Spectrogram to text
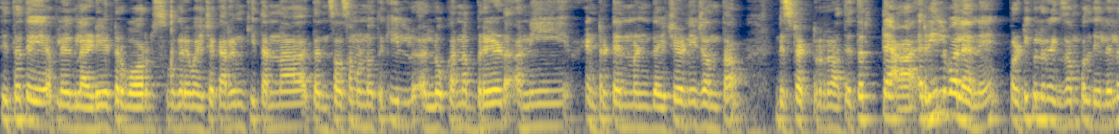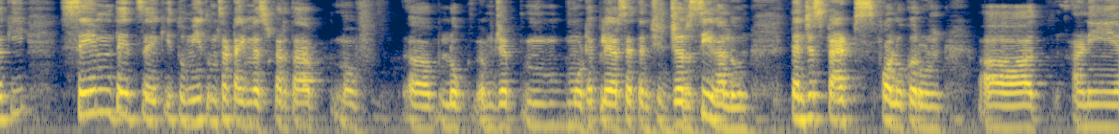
तिथं ते आपले ग्लॅडिएटर वॉर्स वगैरे व्हायचे. कारण की त्यांना त्यांचं असं म्हणणं होतं की लोकांना ब्रेड आणि एंटरटेनमेंट द्यायचे आणि जनता डिस्ट्रॅक्टर राहते. तर त्या रीलवाल्याने पर्टिक्युलर एक्झाम्पल दिलेलं की सेम तेच आहे की तुम्ही तुमचा टाइम वेस्ट करता लोक म्हणजे मोठे प्लेयर्स आहेत त्यांची जर्सी घालून त्यांचे स्टॅट्स फॉलो करून आणि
